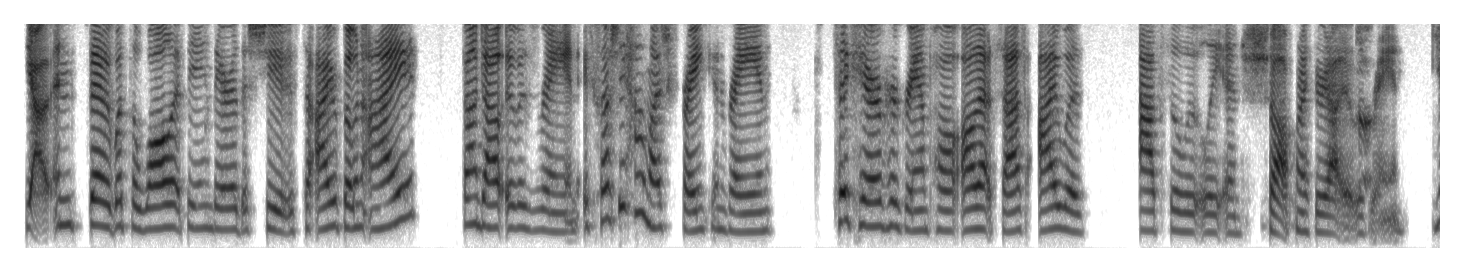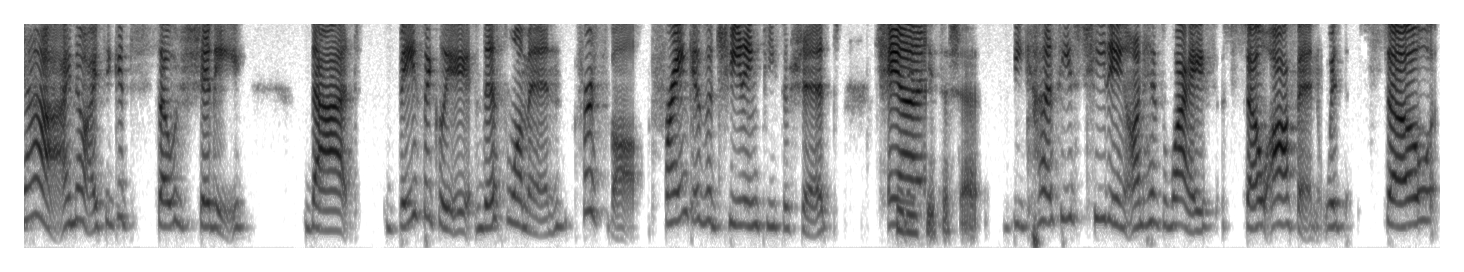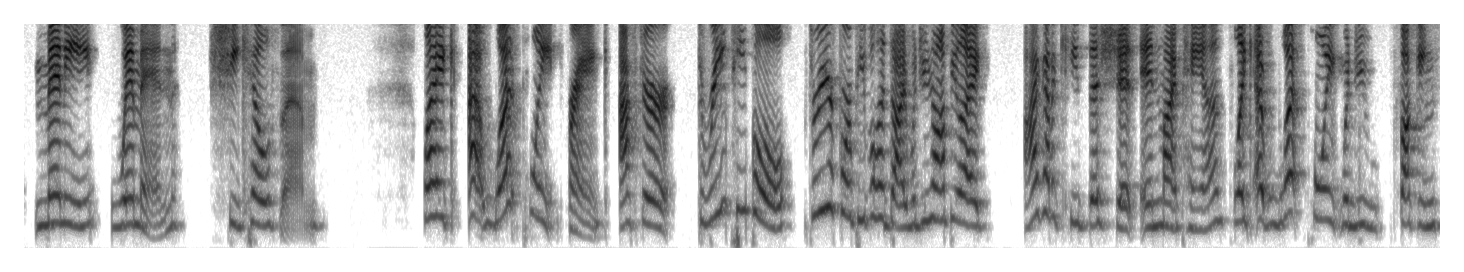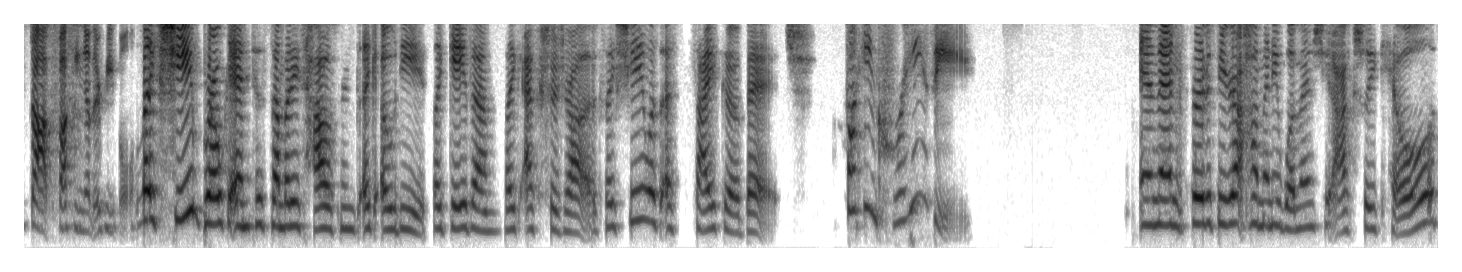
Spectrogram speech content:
Yeah, and the with the wallet being there, the shoes. So I, but when I found out it was Rain, especially how much Frank and Rain took care of her grandpa, all that stuff, I was absolutely in shock when I figured out it was Rain. Yeah, I know. I think it's so shitty that basically this woman, first of all, Frank is a cheating piece of shit. Cheating And- piece of shit. because he's cheating on his wife so often with so many women, she kills them. Like, at what point, Frank, after three people, three or four people had died, would you not be like, I gotta keep this shit in my pants? Like, at what point would you fucking stop fucking other people? Like she broke into somebody's house and like OD, like gave them like extra drugs. Like she was a psycho bitch. Fucking crazy. And then for to figure out how many women she actually killed,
